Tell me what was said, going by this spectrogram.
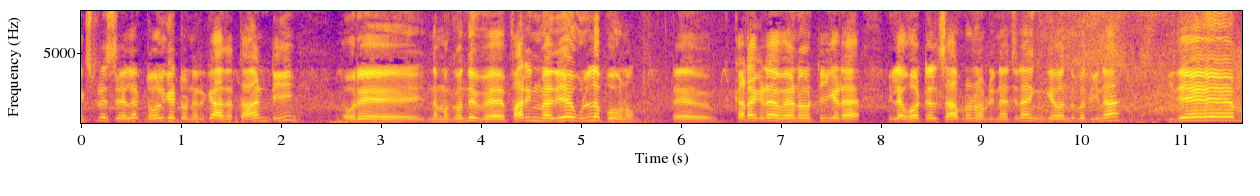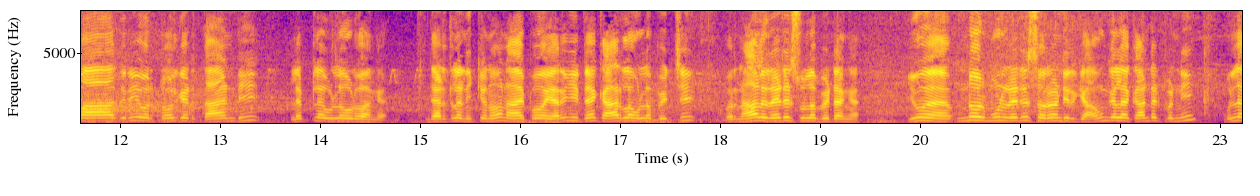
எக்ஸ்பிரஸ் வேல டோல்கேட் ஒன்று இருக்குது அதை தாண்டி ஒரு நமக்கு வந்து ஃபாரின் மாதிரியே உள்ளே போகணும். கடை கடை வேணும் டீ கடை இல்லை ஹோட்டல் சாப்பிடணும் அப்படின்னாச்சுன்னா இங்கே வந்து பார்த்தீங்கன்னா இதே மாதிரி ஒரு டோல்கேட் தாண்டி லெஃப்ட்டில் உள்ளே விடுவாங்க. இந்த இடத்துல நிற்கணும் நான் இப்போ இறங்கிட்டேன். கார்லாம் உள்ளே போயிடுச்சு. ஒரு நாலு ரைடர்ஸ் உள்ளே போயிட்டாங்க. இவங்க இன்னொரு மூணு ரைடர்ஸ் வர வேண்டியிருக்கு. அவங்கள காண்டாக்ட் பண்ணி உள்ளே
